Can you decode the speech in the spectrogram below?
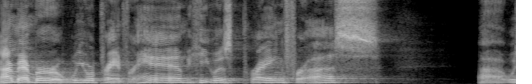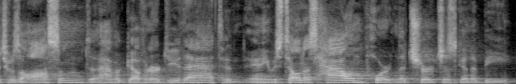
I remember we were praying for him, he was praying for us. Uh, which was awesome to have a governor do that. And, and he was telling us how important the church is going to be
